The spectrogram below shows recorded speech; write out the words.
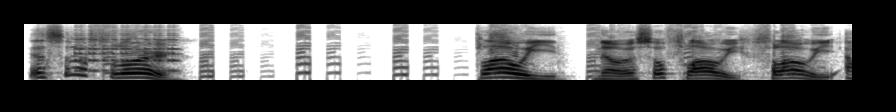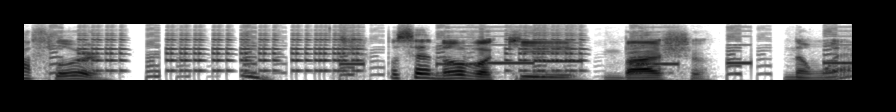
é só a flor. Flowey. Não, eu sou Flowey. Flowey, a flor. Você é novo aqui embaixo, não é?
